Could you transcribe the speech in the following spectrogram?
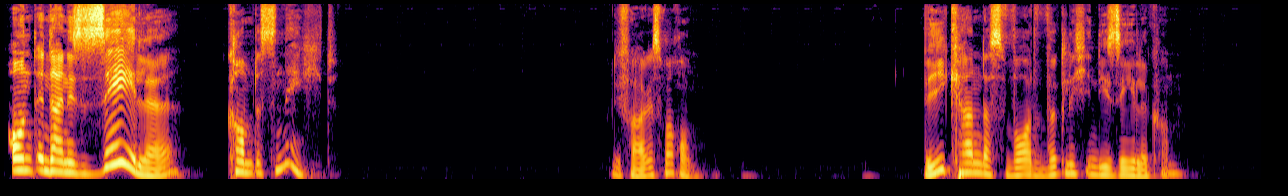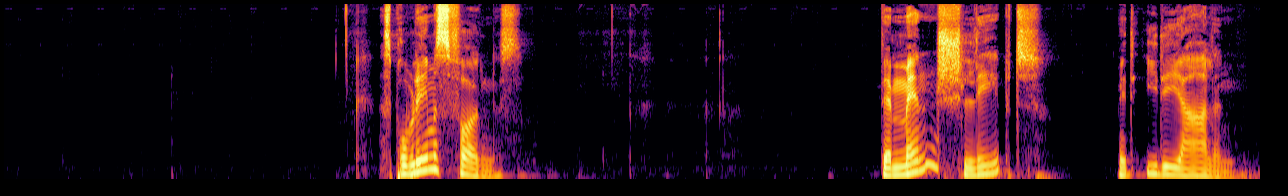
Und in deine Seele kommt es nicht. Die Frage ist, warum? Wie kann das Wort wirklich in die Seele kommen? Das Problem ist folgendes. Der Mensch lebt mit Idealen.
